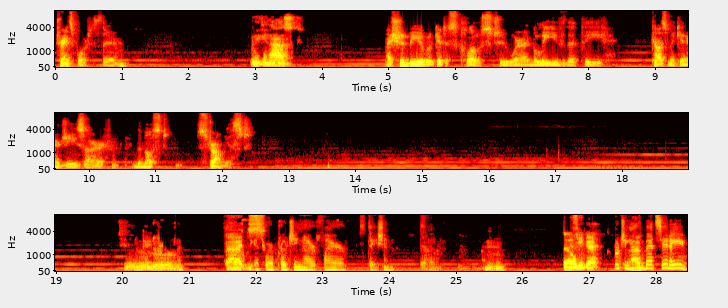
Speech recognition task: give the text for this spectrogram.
transport us there? We can ask. I should be able to get us close to where I believe that the cosmic energies are the most strongest. To Uh, I guess we're approaching our fire station. So hmm So if you got, approaching Um, Alphabet City.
